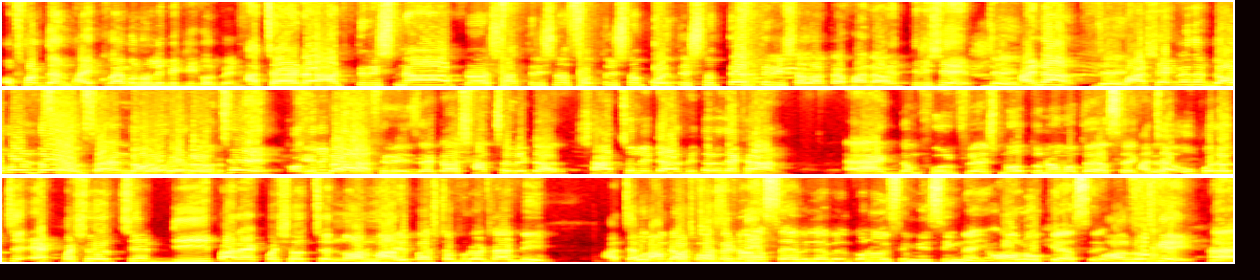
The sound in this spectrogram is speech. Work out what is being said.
অফার দেন ভাই কেমন হলে বিক্রি করবেন আচ্ছা এটা আটত্রিশ না আপনার সাত্রিশ না ছত্রিশ না পঁয়ত্রিশ না তেত্রিশ হাজার টাকা ফাইনাল তেত্রিশে জি। ফাইনাল জি। পাশে একটা ডবল ডোর ডবল ডোর হচ্ছেন কত লিটার ফ্রিজ এটা সাতশো লিটার সাতশো লিটার ভিতরে দেখান একদম ফুল ফ্রেশ নতুনের মতো আছে একদম। আচ্ছা উপরে হচ্ছে এক পাশে হচ্ছে ডিপ আর এক পাশে হচ্ছে নরমাল এই পাশটা পুরোটা ডিপ আচ্ছা বাম পাশটা আছে ডিপ আছে अवेलेबल কোনো কিছু মিসিং নাই অল ওকে আছে অল ওকে হ্যাঁ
